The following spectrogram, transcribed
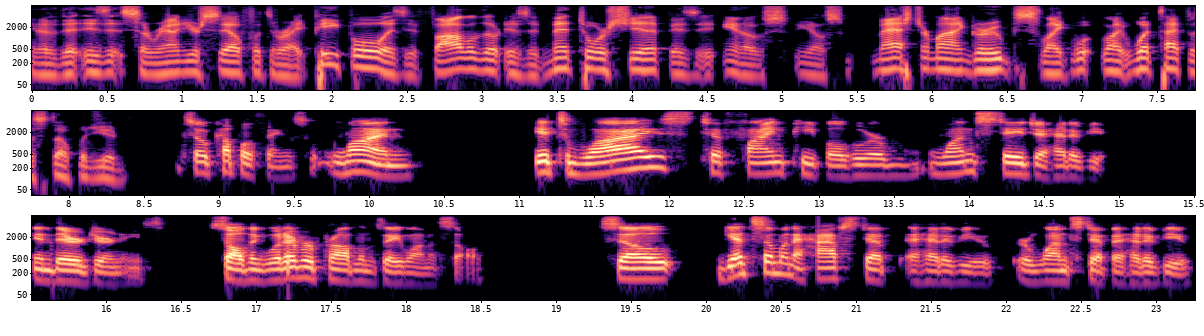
You know, that is it surround yourself with the right people? Is it follow the? Is it mentorship? Is it you know you know mastermind groups? Like what like what type of stuff would you? so a couple of things one it's wise to find people who are one stage ahead of you in their journeys solving whatever problems they want to solve. So get someone a half step ahead of you or one step ahead of you.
